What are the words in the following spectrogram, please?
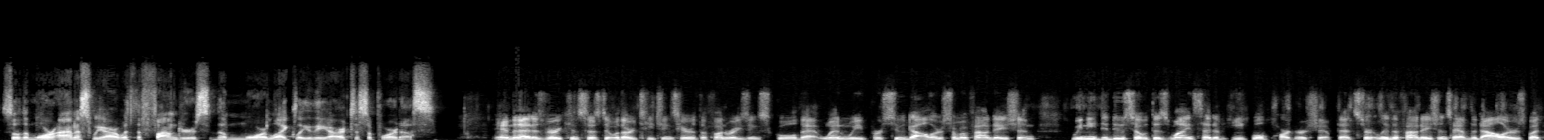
So the more honest we are with the founders, the more likely they are to support us. And that is very consistent with our teachings here at the fundraising school that when we pursue dollars from a foundation, we need to do so with this mindset of equal partnership. That certainly the foundations have the dollars, but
